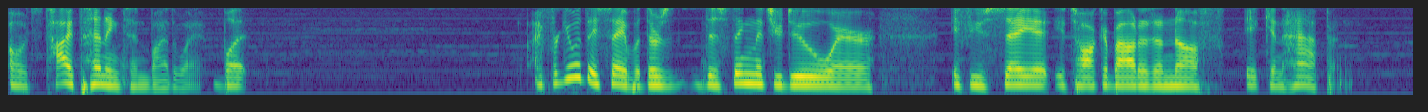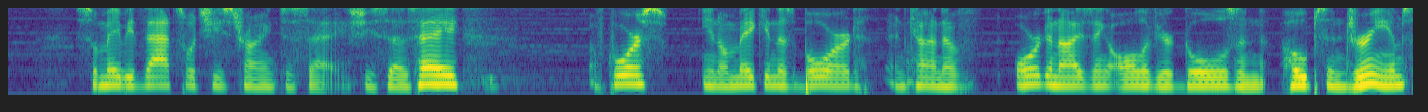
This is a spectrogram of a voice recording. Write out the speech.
oh, it's Ty Pennington, by the way. But I forget what they say, but there's this thing that you do where if you say it, you talk about it enough, it can happen. So maybe that's what she's trying to say. She says, hey, of course, you know, making this board and kind of organizing all of your goals and hopes and dreams,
